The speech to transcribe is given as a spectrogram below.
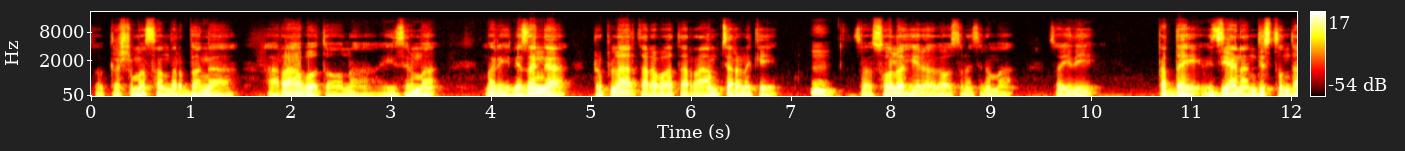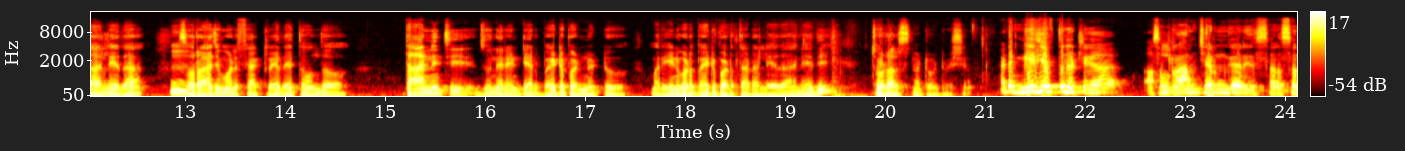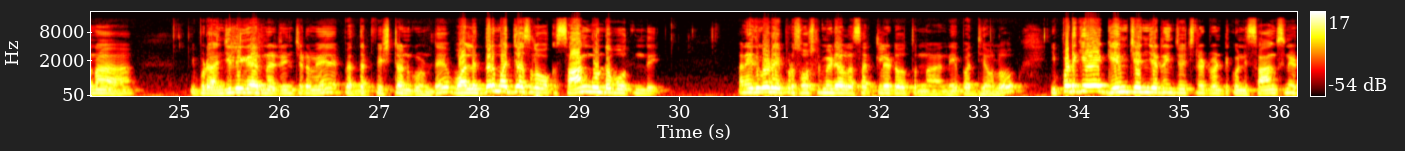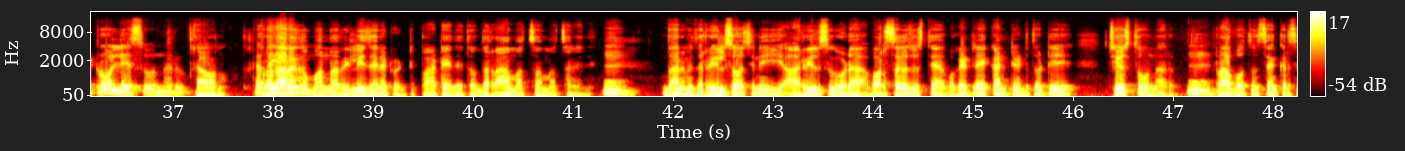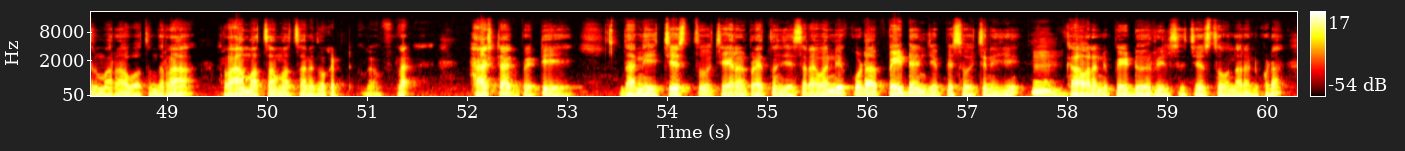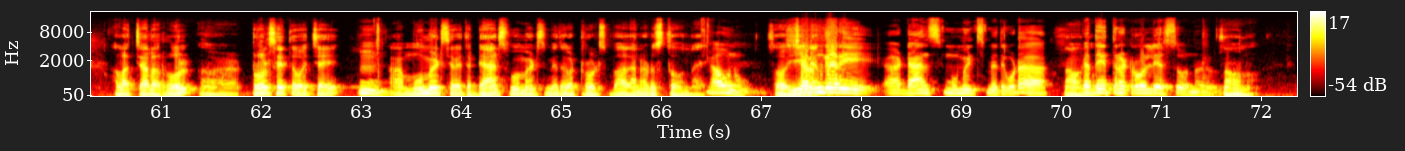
సో క్రిస్మస్ సందర్భంగా రాబోతూ ఉన్న ఈ సినిమా. మరి నిజంగా ట్రిపుల్ ఆర్ తర్వాత రామ్ చరణ్కి సో సోలో హీరోగా వస్తున్న సినిమా. సో ఇది పెద్ద విజయాన్ని అందిస్తుందా లేదా సో రాజమౌళి ఫ్యాక్టరీ ఏదైతే ఉందో దాని నుంచి జూనియర్ ఎన్టీఆర్ బయటపడినట్టు మరి ఈయన కూడా బయటపడతాడా లేదా అనేది చూడాల్సినటువంటి విషయం. అంటే మీరు చెప్తున్నట్లుగా అసలు రామ్ చరణ్ గారి సరసన ఇప్పుడు అంజలి గారు నటించడమే పెద్ద ట్విస్ట్ అనుకుంటే వాళ్ళిద్దరి మధ్య అసలు ఒక సాంగ్ ఉండబోతుంది అనేది కూడా ఇప్పుడు సోషల్ మీడియాలో సర్క్యులేట్ అవుతున్న నేపథ్యంలో ఇప్పటికే గేమ్ చేంజర్ నుంచి వచ్చినటువంటి కొన్ని సాంగ్స్ని ట్రోల్ చేస్తూ ఉన్నారు. అవును. ప్రధానంగా మొన్న రిలీజ్ అయినటువంటి పాట ఏదైతే ఉందో రా మచ్చ మచ్చ అనేది. ఉమ్, దాని మీద రీల్స్ వచ్చినాయి. ఆ రీల్స్ కూడా వరుసగా చూస్తే ఒకటే కంటెంట్ తోటి చేస్తూ ఉన్నారు. రాబోతుంది శంకర్ సినిమా రాబోతుంది. రా రా మచ్చ మచ్చ అనేది ఒక హ్యాష్ ట్యాగ్ పెట్టి దాన్ని ఇచ్చేస్తూ చేయాలని ప్రయత్నం చేశారు. అవన్నీ కూడా పెయిడ్ అని చెప్పేసి వచ్చినాయి. కావాలని పెయిడ్ రీల్స్ చేస్తూ ఉన్నారని కూడా. అలా చాలా రోల్ ట్రోల్స్ అయితే వచ్చాయి. ఆ మూమెంట్స్ ఏవైతే డ్యాన్స్ మూమెంట్స్ మీద కూడా ట్రోల్స్ బాగా నడుస్తూ ఉన్నాయి. అవును. సో గారి డాన్స్ మూమెంట్స్ మీద కూడా. పెద్ద ఎత్తున ట్రోల్ చేస్తూ ఉన్నారు. అవును.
